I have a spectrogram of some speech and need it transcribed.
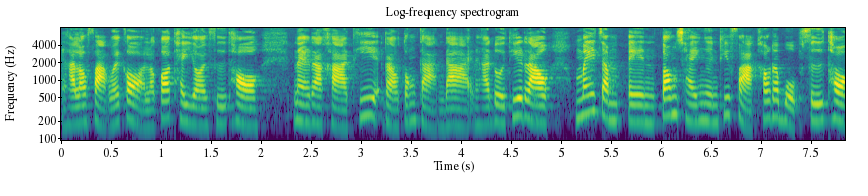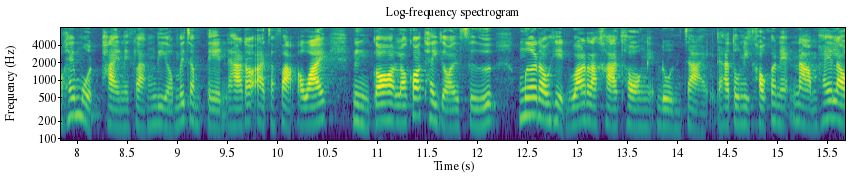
นะคะเราฝากไว้ก่อนแล้วก็ทยอยซื้อทองในราคาที่เราต้องการได้นะคะโดยที่เราไม่จำเป็นต้องใช้เงินที่ฝากเข้าระบบซื้อทองให้หมดภายในครั้งเดียวไม่จำเป็นนะคะเราอาจจะฝากเอาไว้หนึ่งก้อนแล้วก็ทยอยซื้อ เมื่อเราเห็นว่าราคาทองเนี่ยโดนใจนะคะตรงนี้เขาก็แนะนำให้เรา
